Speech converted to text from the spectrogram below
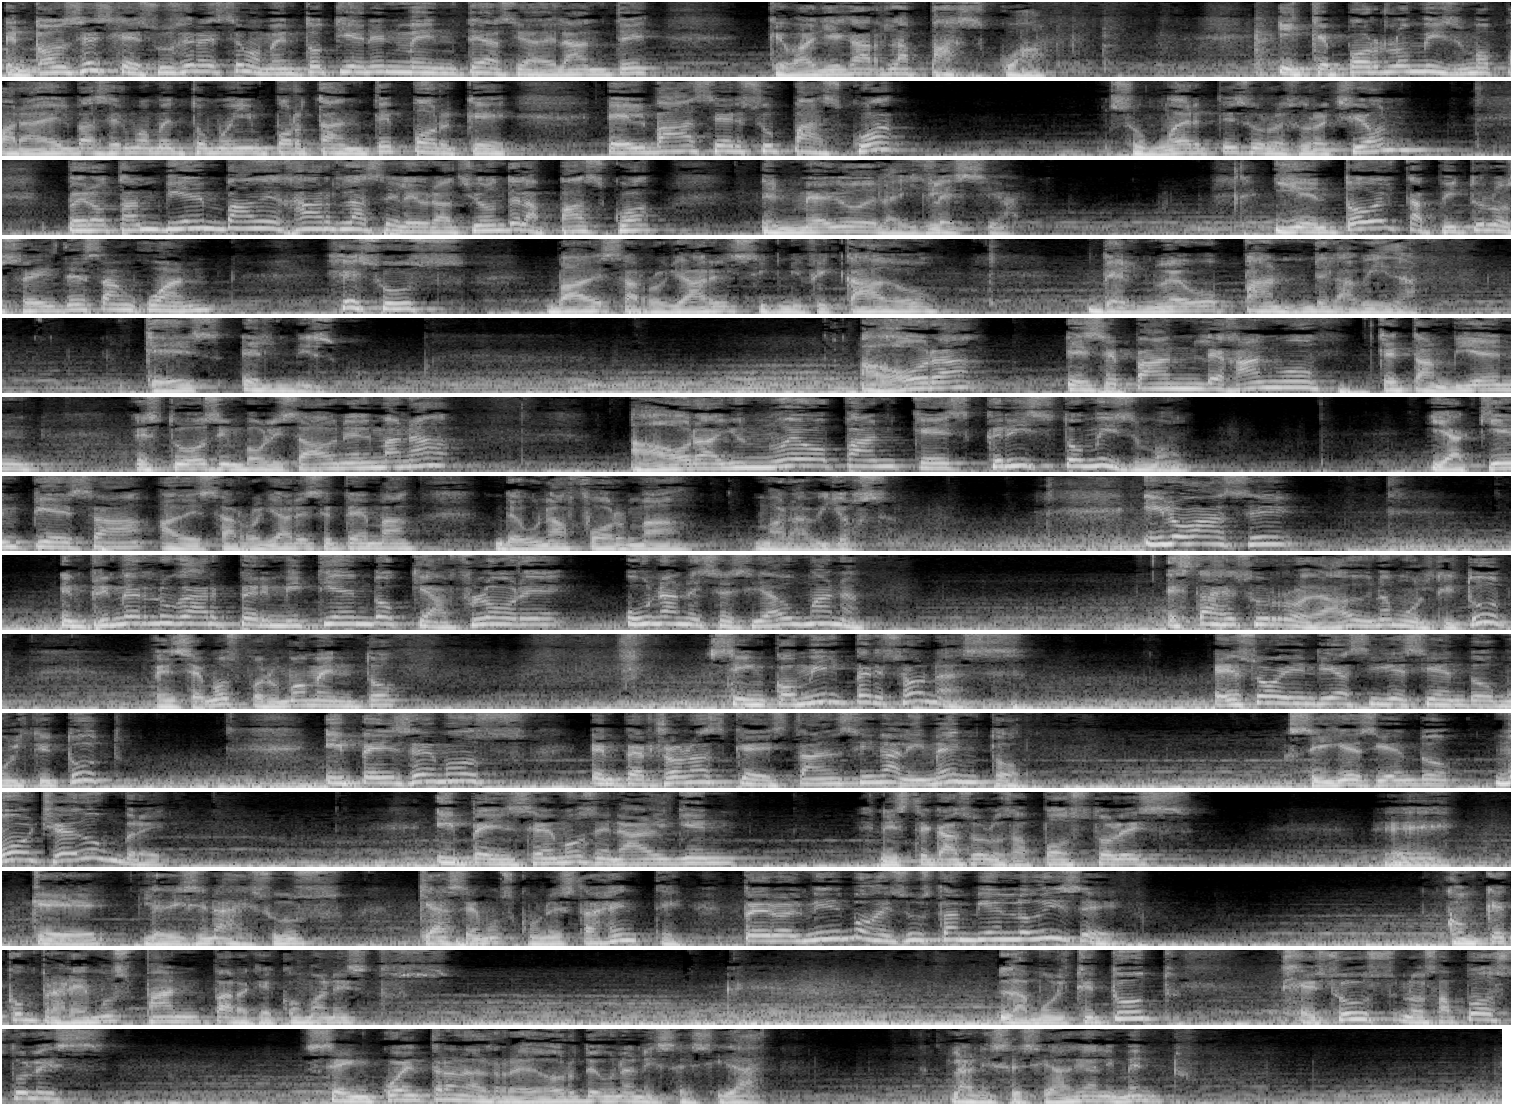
Entonces Jesús en este momento tiene en mente hacia adelante que va a llegar la Pascua y que por lo mismo para él va a ser un momento muy importante porque él va a hacer su Pascua, su muerte y su resurrección, pero también va a dejar la celebración de la Pascua en medio de la iglesia. Y en todo el capítulo 6 de San Juan, Jesús va a desarrollar el significado del nuevo pan de la vida que es el mismo. Ahora, ese pan lejano que también estuvo simbolizado en el maná, ahora hay un nuevo pan que es Cristo mismo. Y aquí empieza a desarrollar ese tema de una forma maravillosa. Y lo hace, en primer lugar, permitiendo que aflore una necesidad humana. Está Jesús rodeado de una multitud. Pensemos por un momento, cinco mil personas. Eso hoy en día sigue siendo multitud. Y pensemos en personas que están sin alimento. Sigue siendo muchedumbre. Y pensemos en alguien, en este caso los apóstoles, eh, que le dicen a Jesús, ¿qué hacemos con esta gente? Pero el mismo Jesús también lo dice. ¿Con qué compraremos pan para que coman estos? La multitud, Jesús, los apóstoles, se encuentran alrededor de una necesidad, la necesidad de alimento.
